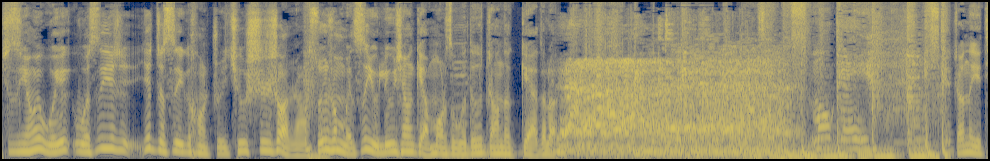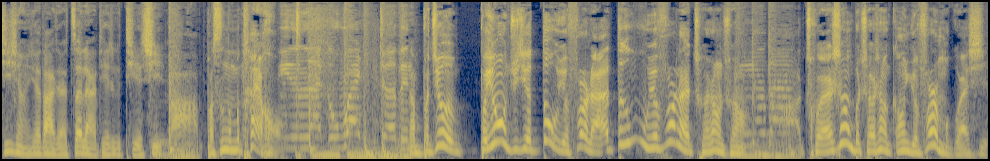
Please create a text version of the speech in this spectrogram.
就是因为我一我是一直一直是一个很追求时尚的人，所以说每次有流行感冒的时候，我都让他感的了。真的也提醒一下大家，这两天这个天气啊，不是那么太好。那不就不用直接到月份了，都五月份了，穿上穿啊，穿上不穿上跟月份没关系。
